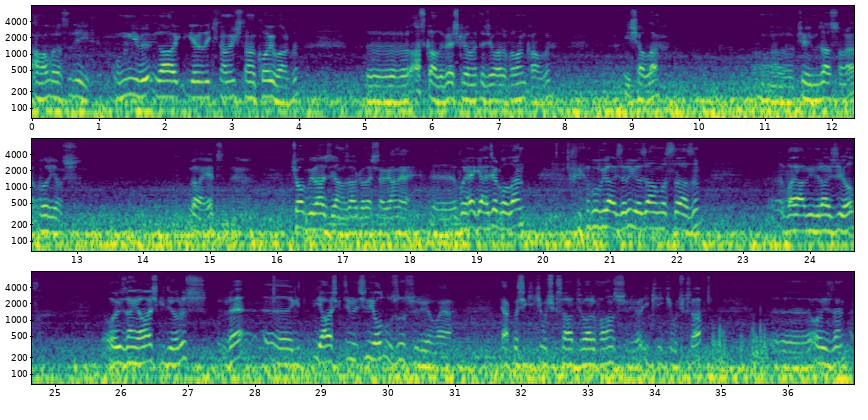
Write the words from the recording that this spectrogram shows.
Ama burası değil. Onun gibi daha geride iki tane, üç tane koy vardı. Ee, az kaldı. 5 kilometre civarı falan kaldı. İnşallah köyümüze az sonra varıyoruz. Gayet çok viraj yalnız arkadaşlar. Yani e, buraya gelecek olan bu virajları göze alması lazım. Bayağı bir virajlı yol. O yüzden yavaş gidiyoruz ve e, git- yavaş gittiğimiz için yol uzun sürüyor bayağı. Yaklaşık iki buçuk saat civarı falan sürüyor. iki iki buçuk saat. E, o yüzden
